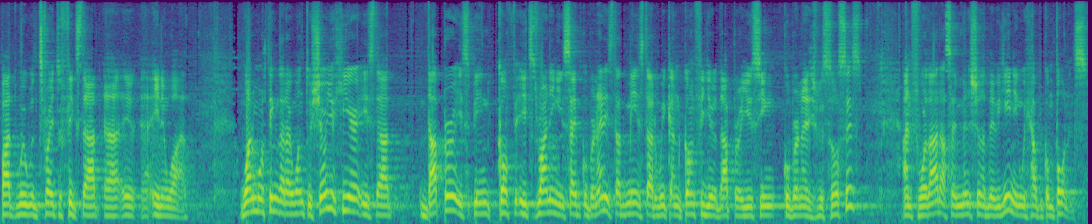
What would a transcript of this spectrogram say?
but we will try to fix that uh, in, in, a while. One more thing that I want to show you here is that Dapr is being it's running inside Kubernetes. That means that we can configure Dapr using Kubernetes resources. And for that, as I mentioned at the beginning, we have components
